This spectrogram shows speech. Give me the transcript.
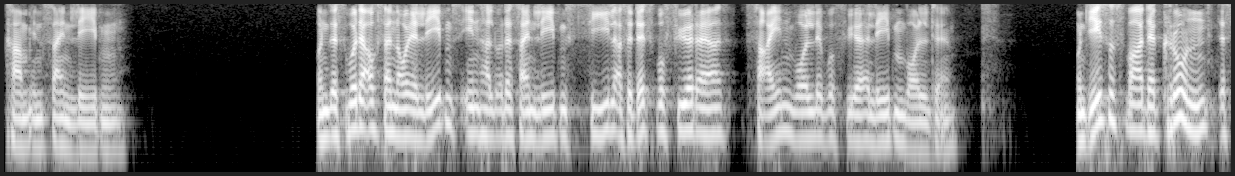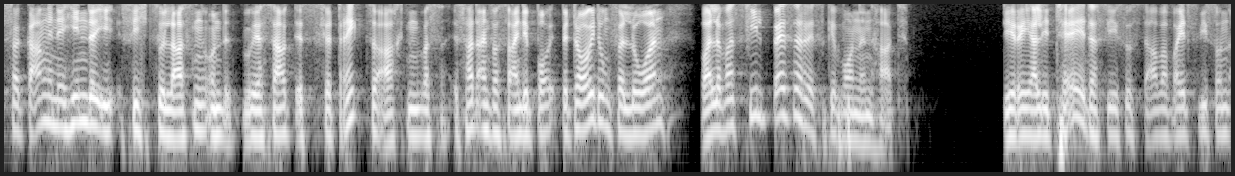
kam in sein Leben. Und es wurde auch sein neuer Lebensinhalt oder sein Lebensziel, also das, wofür er sein wollte, wofür er leben wollte. Und Jesus war der Grund, das Vergangene hinter sich zu lassen und wo er sagt, es für Dreck zu achten. Was, es hat einfach seine Bedeutung verloren, weil er was viel Besseres gewonnen hat. Die Realität, dass Jesus da war, war jetzt wie so ein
